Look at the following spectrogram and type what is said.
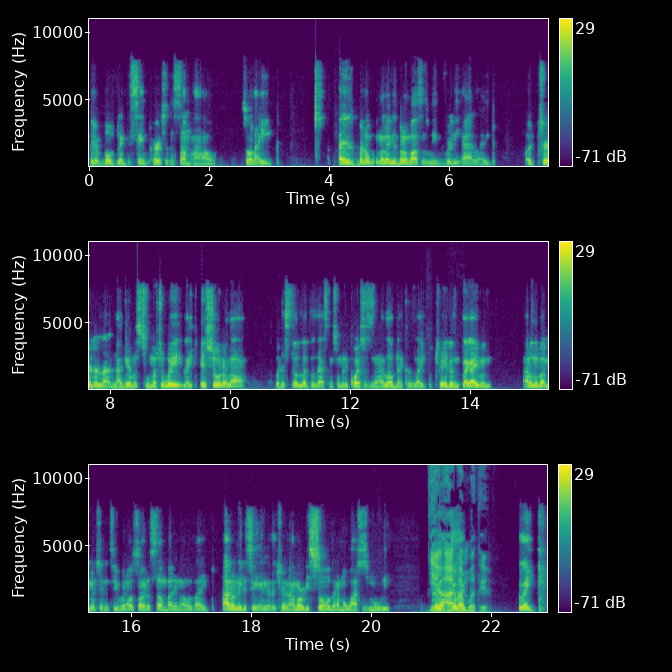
they're both like the same person somehow. So like it's been a you know like it's been a while since we've really had like a trailer not, not give us too much away. Like it showed a lot, but it still left us asking so many questions, and I love that because like trailers like I even I don't know if I mentioned it to you, but I was talking to somebody and I was like, I don't need to see any other trailer. I'm already sold that I'm gonna watch this movie. Yeah, I, I am like, with you. Like,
